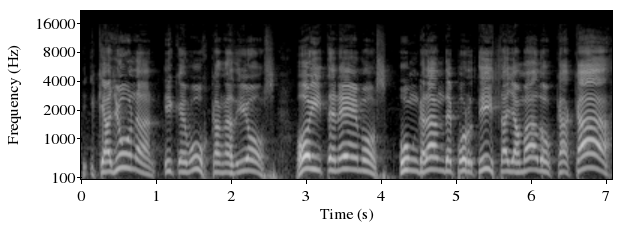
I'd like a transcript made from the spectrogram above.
y que ayunan y que buscan a Dios. Hoy tenemos un gran deportista llamado Kaká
